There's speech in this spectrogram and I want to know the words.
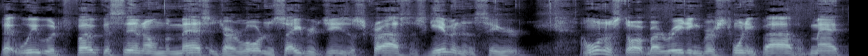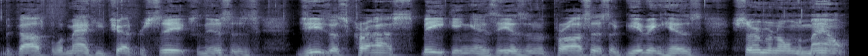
that we would focus in on the message our Lord and Savior Jesus Christ has given us here. I want to start by reading verse 25 of Matthew, the Gospel of Matthew chapter 6, and this is Jesus Christ speaking as he is in the process of giving his Sermon on the Mount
